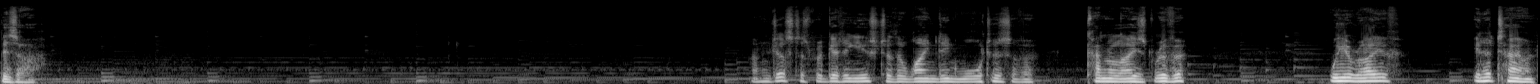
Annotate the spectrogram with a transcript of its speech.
Bizarre. And just as we're getting used to the winding waters of a canalised river, we arrive in a town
